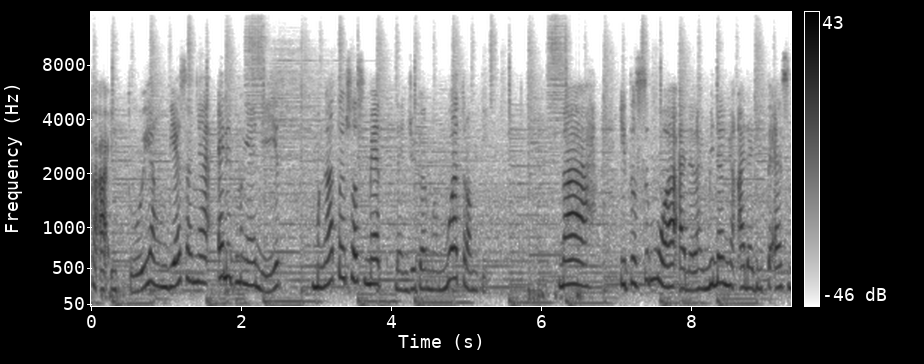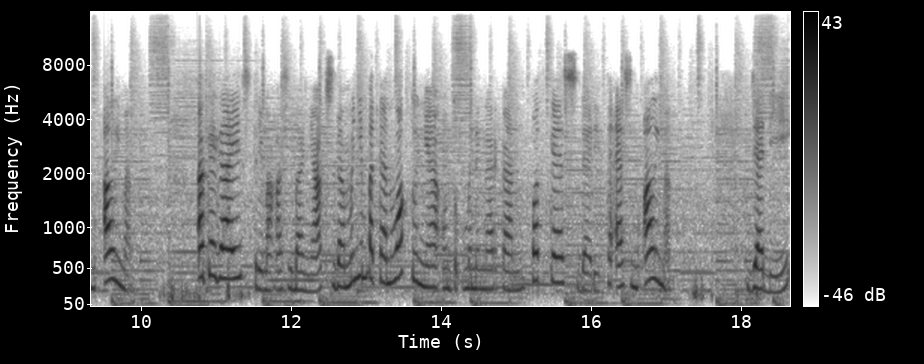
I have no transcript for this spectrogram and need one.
KA itu yang biasanya elit mengedit, mengatur sosmed, dan juga membuat rompi. Nah, itu semua adalah bidang yang ada di TS Alimat. Oke guys, terima kasih banyak sudah menyempatkan waktunya untuk mendengarkan podcast dari TS Mu'alimat. Jadi,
